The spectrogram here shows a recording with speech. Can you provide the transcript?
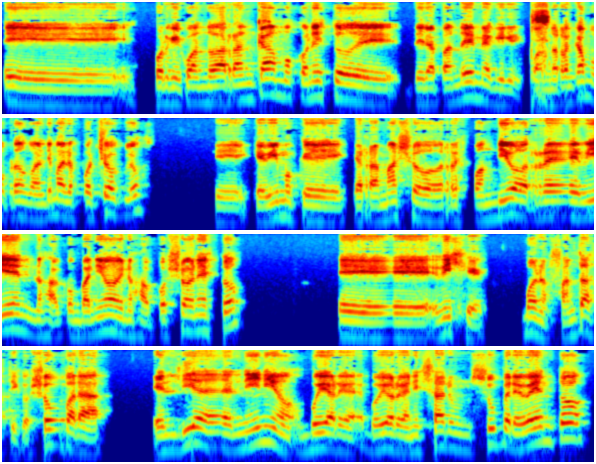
eh, porque cuando arrancamos con esto de, de la pandemia, que cuando arrancamos, perdón, con el tema de los pochoclos, que, que vimos que, que Ramallo respondió re bien, nos acompañó y nos apoyó en esto, eh, dije, bueno, fantástico, yo para el Día del Niño voy a, voy a organizar un super evento,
